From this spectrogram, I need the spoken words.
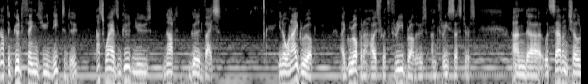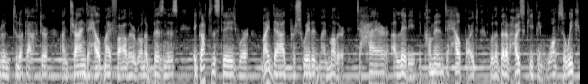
not the good things you need to do. That's why it's good news, not good advice. You know, when I grew up, I grew up in a house with three brothers and three sisters and uh, with seven children to look after and trying to help my father run a business, it got to the stage where my dad persuaded my mother to hire a lady to come in to help out with a bit of housekeeping once a week.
